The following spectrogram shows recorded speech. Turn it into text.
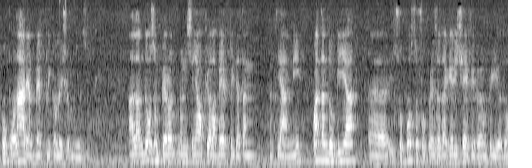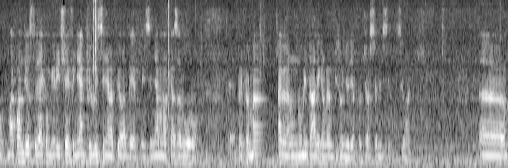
popolare al Berklee College of Music. Alan Dawson però non insegnava più alla Berkeley da tanti anni, quando andò via eh, il suo posto fu preso da Gary Cefi per un periodo, ma quando io studiai con Gary Cefi neanche lui insegnava più alla Berkeley, insegnavano a casa loro, eh, perché ormai avevano un nome tale che non avevano bisogno di appoggiarsi all'istituzione. Uh,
